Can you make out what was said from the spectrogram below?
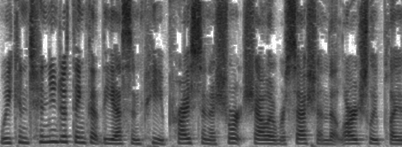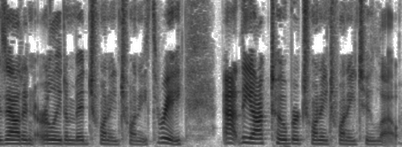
We continue to think that the S&P priced in a short shallow recession that largely plays out in early to mid 2023 at the October 2022 low.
